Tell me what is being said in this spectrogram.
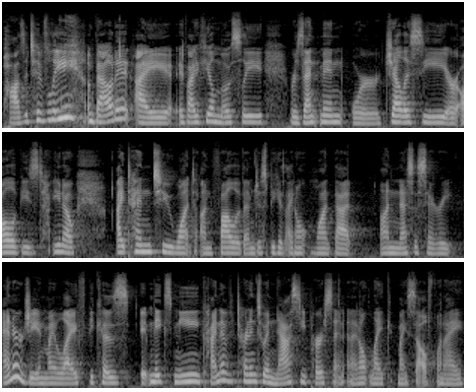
positively about it. I if I feel mostly resentment or jealousy or all of these, you know, I tend to want to unfollow them just because I don't want that unnecessary energy in my life because it makes me kind of turn into a nasty person and I don't like myself when I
